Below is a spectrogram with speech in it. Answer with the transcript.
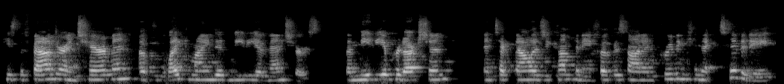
He's the founder and chairman of Like Minded Media Ventures, a media production and technology company focused on improving connectivity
